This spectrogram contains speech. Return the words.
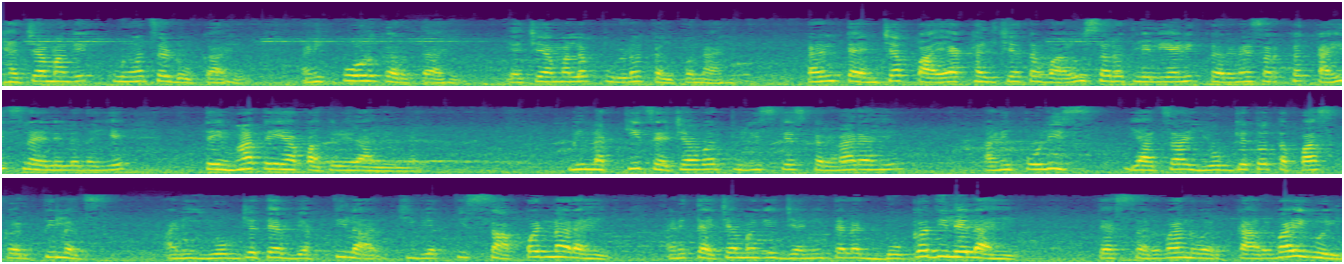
ह्याच्या मागे कुणाचं डोकं आहे आणि कोण करतं आहे याची आम्हाला पूर्ण कल्पना आहे. कारण त्यांच्या पायाखालची आता वाळू सरकलेली आहे आणि करण्यासारखं काहीच राहिलेलं नाहीये तेव्हा ते ह्या पातळीला आलेलं आहे. मी नक्कीच याच्यावर पोलीस केस करणार आहे आणि पोलीस याचा योग्य तो तपास करतीलच आणि योग्य त्या व्यक्तीला जी व्यक्ती सापडणार आहे आणि त्याच्यामागे ज्यांनी त्याला डोकं दिलेलं आहे त्या सर्वांवर कारवाई होईल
